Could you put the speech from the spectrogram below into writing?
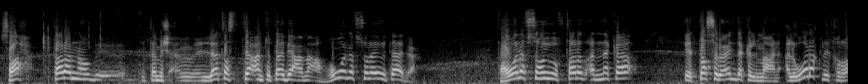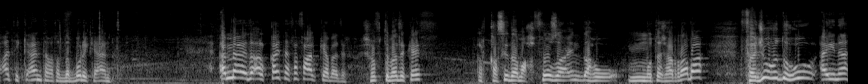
صح؟ ترى أنه ب... أنت مش لا تستطيع أن تتابع معه. هو نفسه لا يتابع. فهو نفسه يفترض أنك يتصل عندك المعنى. الورق لقراءتك أنت وتدبرك أنت. أما إذا ألقيت فافعل كبدر. شفت بدر كيف؟ القصيدة محفوظة عنده متشربة. فجهده أين؟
